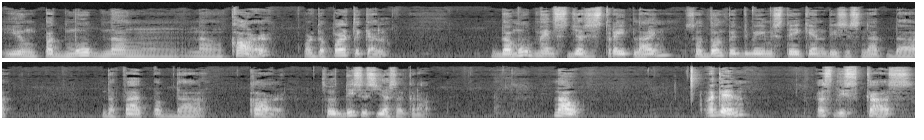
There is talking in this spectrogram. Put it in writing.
yung pag-move ng ng car or the particle. The movement's just straight line. So don't be mistaken. This is not the the path of the car. So this is just a graph. Now again as discussed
